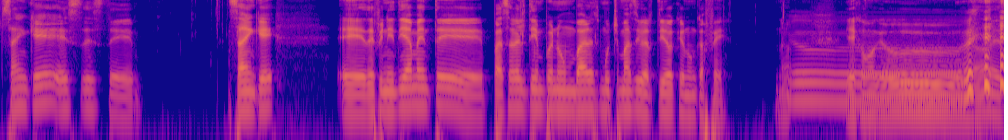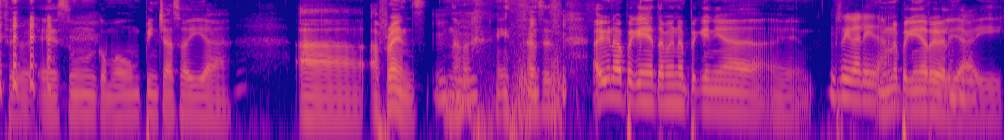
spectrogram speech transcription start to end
¿saben qué? Es este... ¿Saben qué? Eh, definitivamente pasar el tiempo en un bar es mucho más divertido que en un café. ¿no? Y es como que, uh, es, un, como un pinchazo ahí a, a, Friends, ¿no? Entonces, hay una pequeña, también una pequeña... Eh, rivalidad. Una pequeña rivalidad y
